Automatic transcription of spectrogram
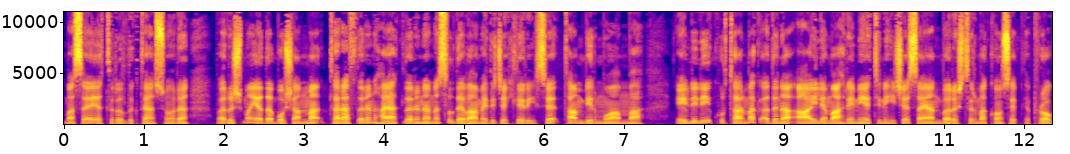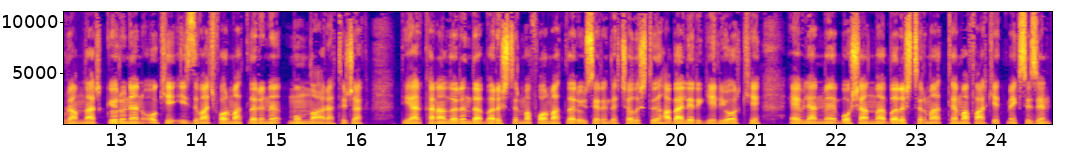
masaya yatırıldıktan sonra barışma ya da boşanma tarafların hayatlarına nasıl devam edecekleri ise tam bir muamma. Evliliği kurtarmak adına aile mahremiyetini hiçe sayan barıştırma konseptli programlar görünen o ki izdivaç formatlarını mumla aratacak. Diğer kanalların da barıştırma formatları üzerinde çalıştığı haberleri geliyor ki evlenme, boşanma, barıştırma tema fark etmeksizin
